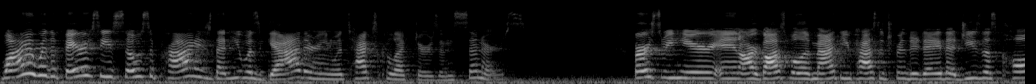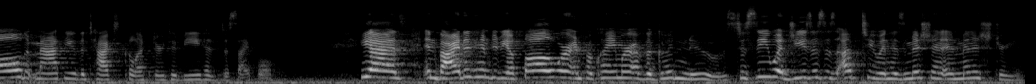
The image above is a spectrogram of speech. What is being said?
why were the Pharisees so surprised that he was gathering with tax collectors and sinners? First, we hear in our Gospel of Matthew passage for today that Jesus called Matthew the tax collector to be his disciple. He has invited him to be a follower and proclaimer of the good news, to see what Jesus is up to in his mission and ministry.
